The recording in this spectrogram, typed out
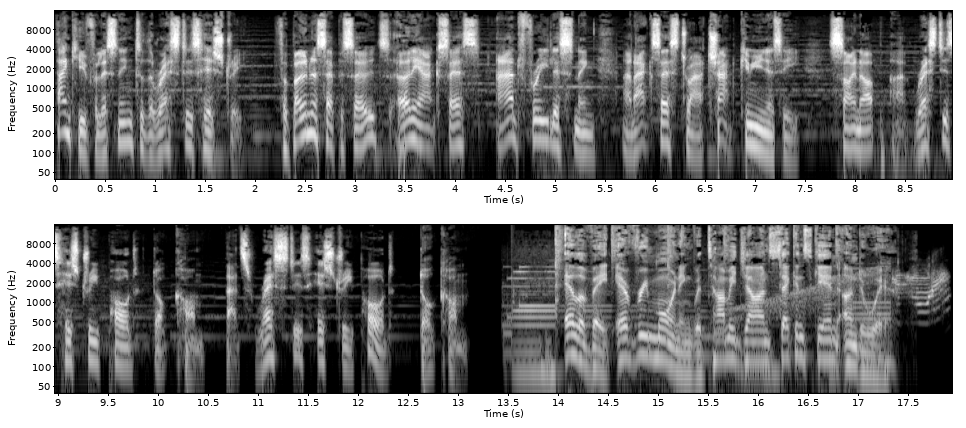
Thank you for listening to The Rest is History. For bonus episodes, early access, ad free listening, and access to our chat community, sign up at restishistorypod.com. That's restishistorypod.com. Elevate every morning with Tommy John's Second Skin Underwear.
